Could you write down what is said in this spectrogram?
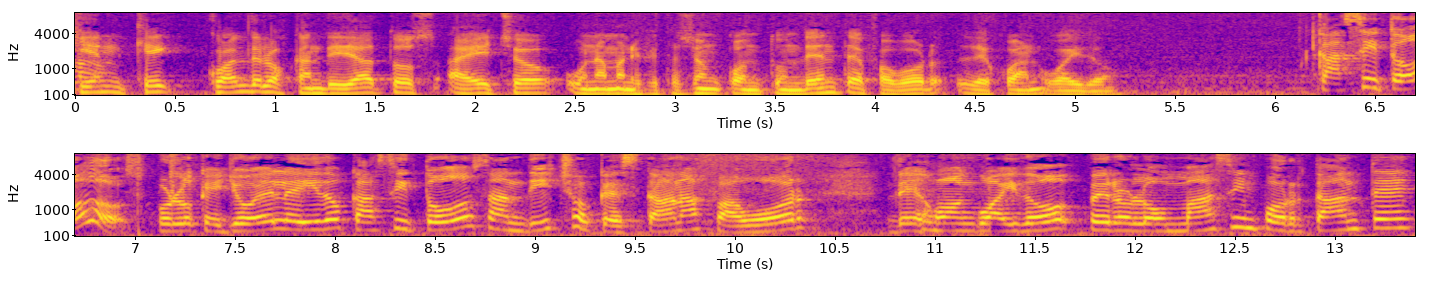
¿quién, qué, ¿cuál de los candidatos ha hecho una manifestación contundente a favor de Juan Guaidó? Casi todos, por lo que yo he leído, casi todos han dicho que están a favor de Juan Guaidó, pero lo más importante,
